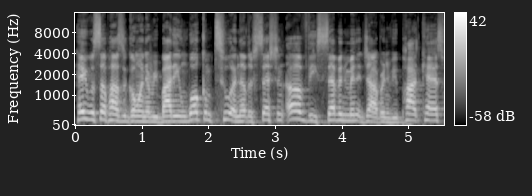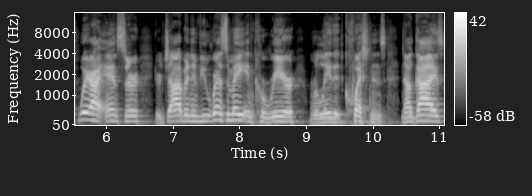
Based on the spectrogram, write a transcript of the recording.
Hey, what's up? How's it going, everybody? And welcome to another session of the 7 Minute Job Interview Podcast, where I answer your job interview, resume, and career related questions. Now, guys,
